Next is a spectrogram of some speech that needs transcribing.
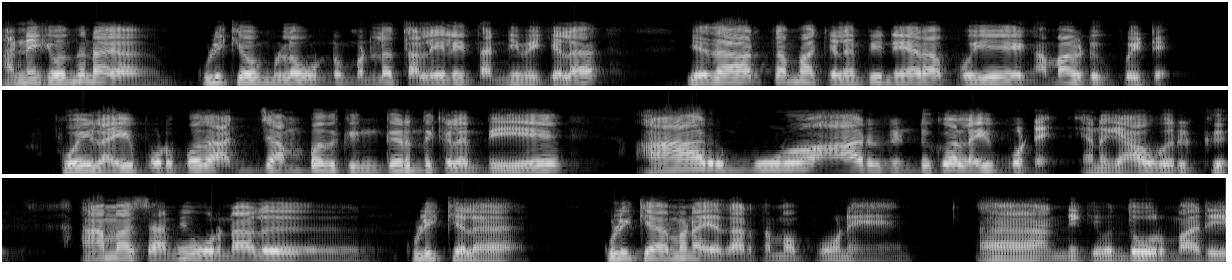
அன்னைக்கு வந்து நான் குளிக்கவும் இல்லை ஒன்றும் பண்ணல தலையிலையும் தண்ணி வைக்கல. யதார்த்தமாக கிளம்பி நேராக போய் எங்கள் அம்மா வீட்டுக்கு போயிட்டேன். போய் லைவ் போடும்போது அஞ்சு ஐம்பதுக்கு இங்கேருந்து கிளம்பி ஆறு மூணோ ஆறு ரெண்டுக்கோ லைவ் போட்டேன். எனக்கு ஞாபகம் இருக்குது ஆமாம் சாமி ஒரு நாள் குளிக்கலை. குளிக்காமல் நான் யதார்த்தமாக போனேன். அன்னைக்கு வந்து ஒரு மாதிரி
